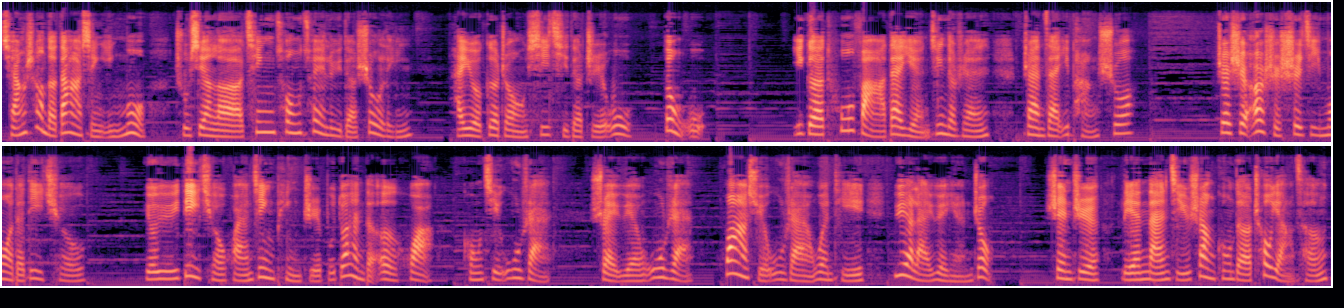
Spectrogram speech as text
墙上的大型荧幕出现了青葱翠绿的树林，还有各种稀奇的植物、动物。一个秃发戴眼镜的人站在一旁说：“这是二十世纪末的地球。”由于地球环境品质不断的恶化，空气污染、水源污染、化学污染问题越来越严重，甚至连南极上空的臭氧层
